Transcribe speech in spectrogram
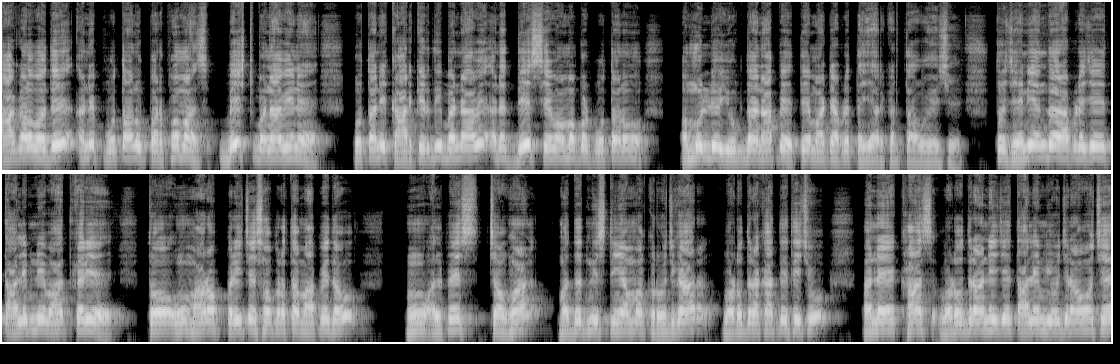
આગળ વધે અને પોતાનું પરફોર્મન્સ બેસ્ટ બનાવીને પોતાની કારકિર્દી બનાવે અને દેશ સેવામાં પણ પોતાનું અમૂલ્ય યોગદાન આપે તે માટે આપણે તૈયાર કરતા હોઈએ છીએ. તો જેની અંદર આપણે જે તાલીમની વાત કરીએ તો હું મારો પરિચય સૌપ્રથમ આપી દઉં. હું અલ્પેશ ચૌહાણ, મદદનીશ નિયામક રોજગાર વડોદરા ખાતેથી છું અને ખાસ વડોદરાની જે તાલીમ યોજનાઓ છે,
